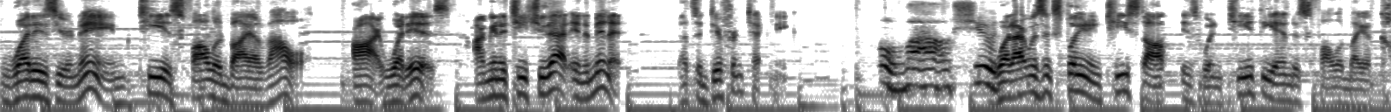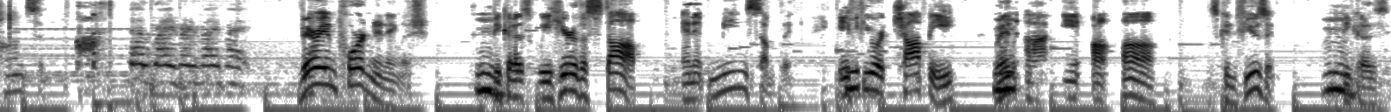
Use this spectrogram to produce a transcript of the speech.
what is your name? T is followed by a vowel. I. What is? I'm going to teach you that in a minute. That's a different technique. Oh wow, shoot. What I was explaining, T stop, is when T at the end is followed by a consonant. Right, right, right, right, right. Very important in English. うん because we hear the stop and it means something. If you're choppy, when mm. I mm. uh, uh, it's confusing mm. because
